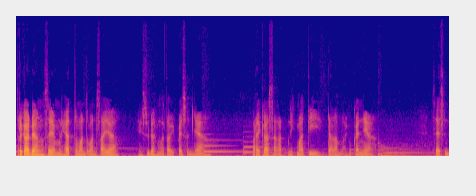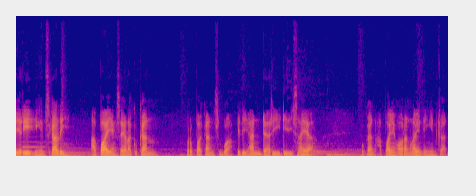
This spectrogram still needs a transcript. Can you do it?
Terkadang saya melihat teman-teman saya yang sudah mengetahui passionnya, mereka sangat menikmati dalam melakukannya. Saya sendiri ingin sekali apa yang saya lakukan merupakan sebuah pilihan dari diri saya bukan apa yang orang lain inginkan.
